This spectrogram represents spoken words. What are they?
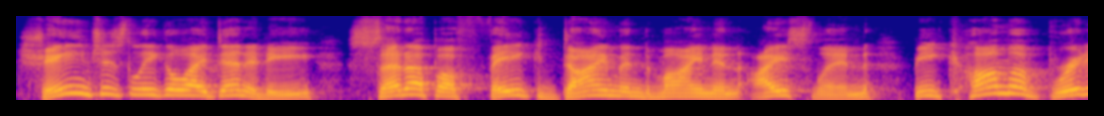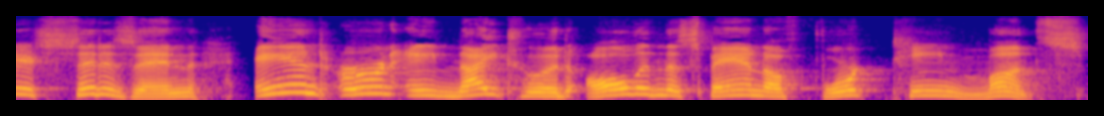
change his legal identity, set up a fake diamond mine in Iceland, become a British citizen, and earn a knighthood all in the span of 14 months?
